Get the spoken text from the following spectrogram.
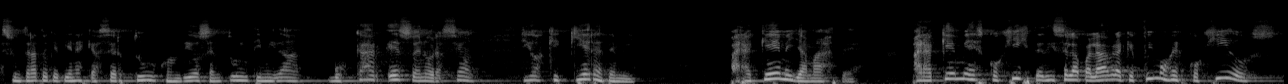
Es un trato que tienes que hacer tú con Dios en tu intimidad. Buscar eso en oración. Dios, ¿qué quieres de mí? ¿Para qué me llamaste? ¿Para qué me escogiste? Dice la palabra que fuimos escogidos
